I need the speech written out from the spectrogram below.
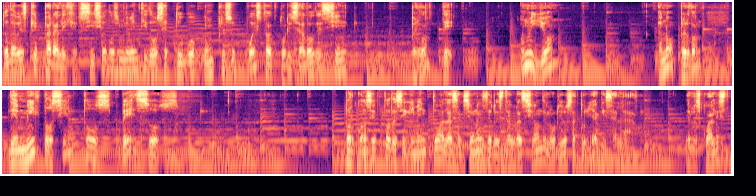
Toda vez que para el ejercicio 2022 se tuvo un presupuesto actualizado de 100, perdón, de un millón, ah no, perdón, de 1.200 pesos por concepto de seguimiento a las acciones de restauración de los ríos Atoyac y Salado, de los cuales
